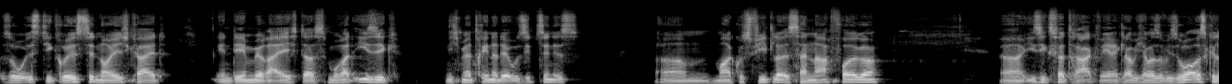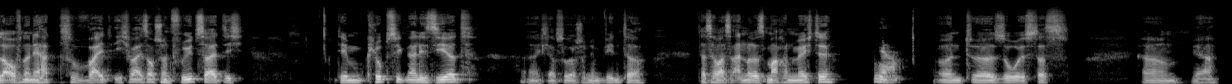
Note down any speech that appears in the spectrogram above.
so ist die größte Neuigkeit in dem Bereich, dass Murat Isik nicht mehr Trainer der U17 ist. Ähm, Markus Fiedler ist sein Nachfolger. Äh, Isiks Vertrag wäre, glaube ich, aber sowieso ausgelaufen und er hat, soweit ich weiß, auch schon frühzeitig dem Club signalisiert, äh, ich glaube sogar schon im Winter, dass er was anderes machen möchte. Ja. Und äh, so ist das, ähm, ja,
